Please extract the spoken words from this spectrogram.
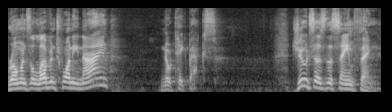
Romans 11:29, no takebacks. Jude says the same thing.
